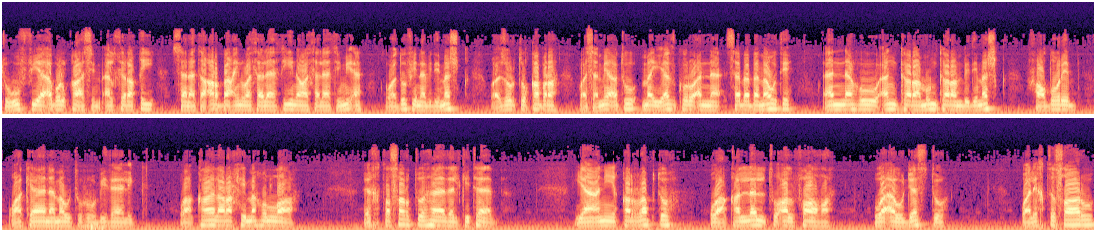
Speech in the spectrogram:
توفي أبو القاسم الخرقي سنة أربع وثلاثين وثلاثمائة ودفن بدمشق وزرت قبره وسمعت من يذكر أن سبب موته أنه أنكر منكرا بدمشق فضرب وكان موته بذلك. وقال رحمه الله اختصرت هذا الكتاب يعني قربته وقللت ألفاظه وأوجزته والاختصار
